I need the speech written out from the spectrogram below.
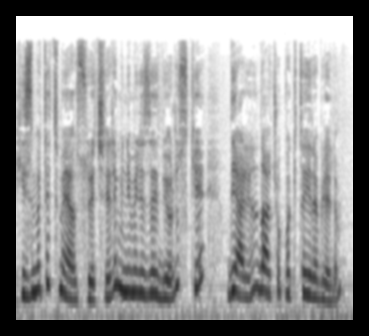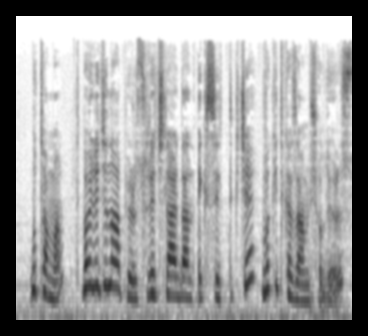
Hizmet etmeyen süreçleri minimalize ediyoruz ki diğerlerine daha çok vakit ayırabilelim. Bu tamam. Böylece ne yapıyoruz? Süreçlerden eksilttikçe vakit kazanmış oluyoruz.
